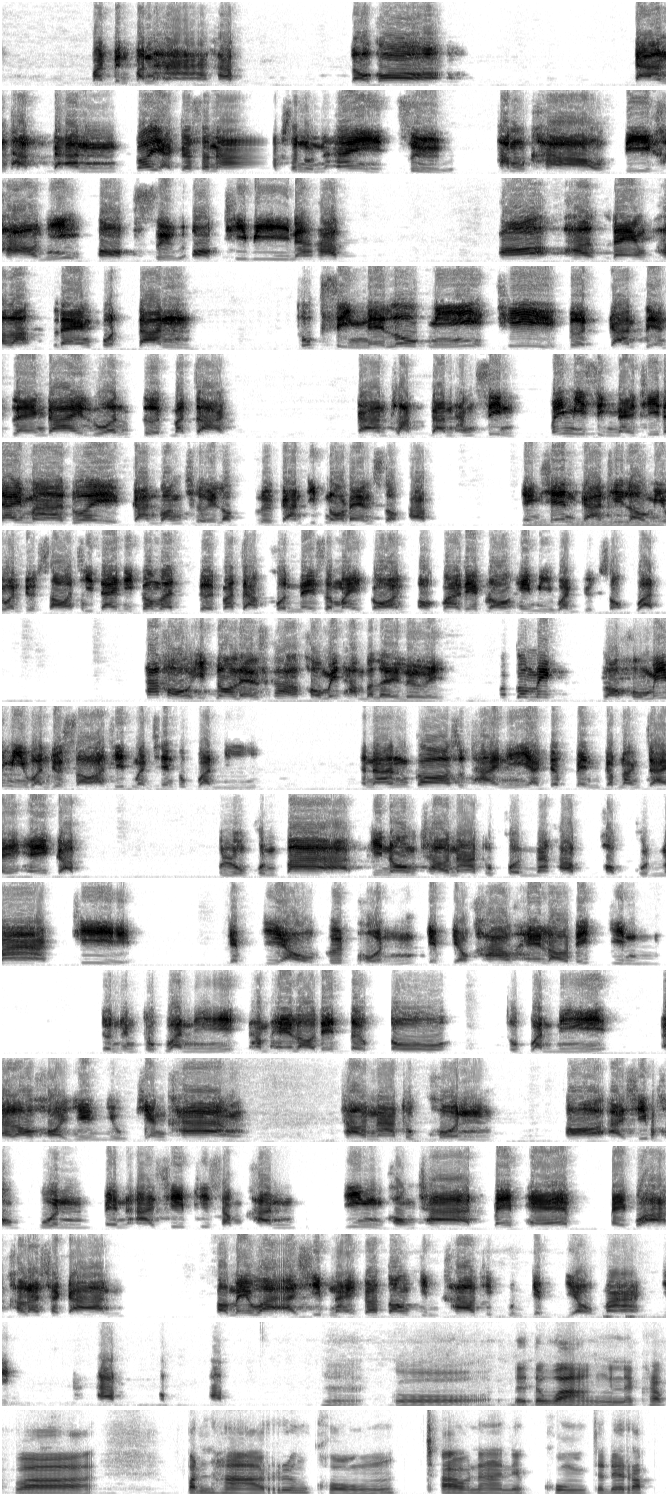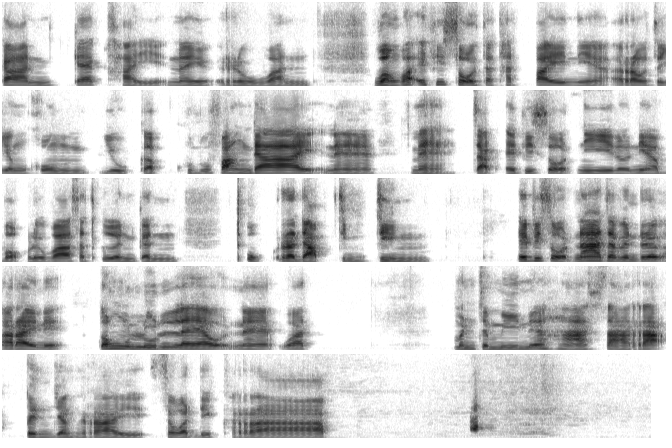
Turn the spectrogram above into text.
มันเป็นปัญหาครับ แล้วก็การผลักดัน ก็อยากจะสนับสนุนให้สื่อทำข่าวตีข่าวนี้ออกสื่อออกทีวีนะครับ เพราะแรงพละแรงกดดัน ทุกสิ่งในโลกนี้ที่เกิดการเปลี่ยนแปลงได้ล้วนเกิดมาจากการผลักดันทั้งสิ้น ไม่มีสิ่งไหนที่ได้มาด้วยการวางเฉยหรือการ ignorance หรอกครับ อย่างเช่น การที่เรามีวันหยุดเสาร์อาทิตย์ได้นี่ก็มาเกิดมาจากคนในสมัยก่อนออกมาเรียกร้องให้มีวันหยุด2วัน ถ้าเขา ignorance ถ้าเขาไม่ทำอะไรเลยมันก็ไม่เราคงไม่มีวันหยุดเสาร์อาทิตย์เหมือนเช่นทุกวันนี้ฉะนั้นก็สุดท้ายนี้อยากจะเป็นกำลังใจให้กับคุณลุงคุณป้า พี่น้องชาวนาทุกคนนะครับ ขอบคุณมากที่เก็บเกี่ยวพืชผล เก็บเกี่ยวข้าวให้เราได้กิน จนถึงทุกวันนี้ทำให้เราได้เติบโต ทุกวันนี้ และเราขอยืนอยู่เคียงข้าง ชาวนาทุกคน เพราะอาชีพของคุณเป็นอาชีพที่สำคัญยิ่งของชาติไม่แพ้ไปกว่าข้าราชการเพราะไม่ว่าอาชีพไหนก็ต้องกินข้าวที่คุณเก็บเกี่ยวมากินนะครับขอบคุณครับอ่าก็ได้แต่หวังนะครับว่าปัญหาเรื่องของชาวนาเนี่ยคงจะได้รับการแก้ไขในเร็ววัน หวังว่า episode จะถัดไปเนี่ยเราจะยังคงอยู่กับคุณผู้ฟังได้นะ แหมจาก episode นี้แล้วเนี่ยบอกเลยว่าสะเทือนกันทุกระดับจริง ๆ episode หน้าจะเป็นเรื่องอะไรนี่ต้องลุ้นแล้วนะว่ามันจะมีเนื้อหาสาระเป็นอย่างไร สวัสดีครับ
